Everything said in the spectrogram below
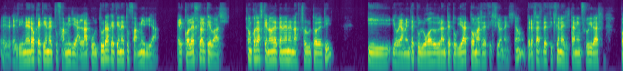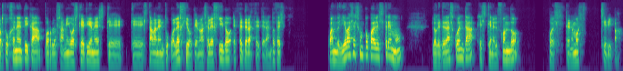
el, dinero que tiene tu familia, la cultura que tiene tu familia, el colegio al que vas, son cosas que no dependen en absoluto de ti y, obviamente tú luego durante tu vida tomas decisiones, ¿no? Pero esas decisiones están influidas por tu genética, por los amigos que tienes que, estaban en tu colegio, que no has elegido, etcétera, etcétera. Entonces, cuando llevas eso un poco al extremo, lo que te das cuenta es que en el fondo, pues tenemos chiripa.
